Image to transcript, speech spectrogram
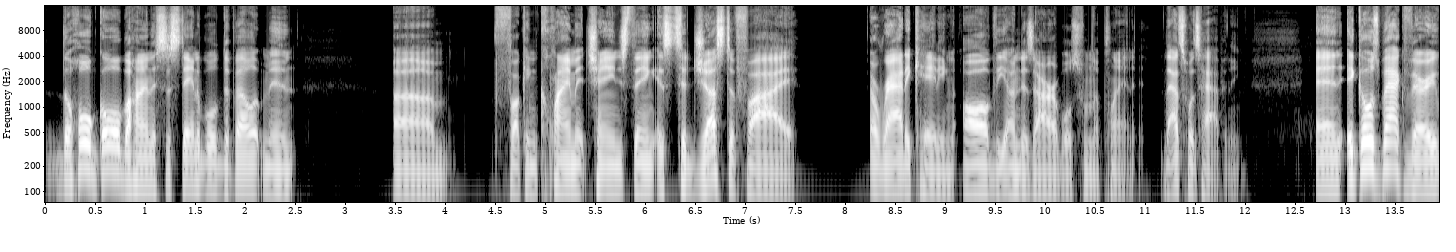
the whole goal behind the sustainable development um fucking climate change thing is to justify eradicating all of the undesirables from the planet. That's what's happening. And it goes back very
